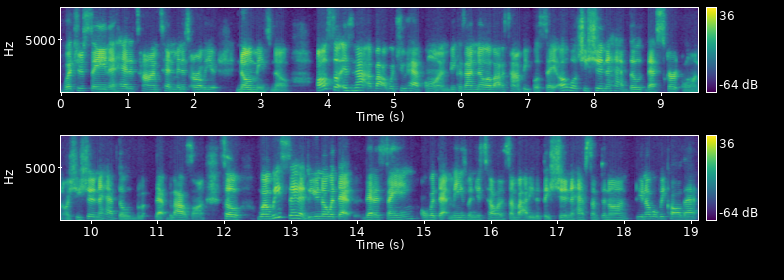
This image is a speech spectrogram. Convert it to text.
what you're saying ahead of time, 10 minutes earlier, no means no. Also, it's not about what you have on because I know a lot of time people say, "Oh, well, she shouldn't have had those, that skirt on, or she shouldn't have had those that blouse on." So when we say that, do you know what that that is saying, or what that means when you're telling somebody that they shouldn't have something on? Do you know what we call that?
